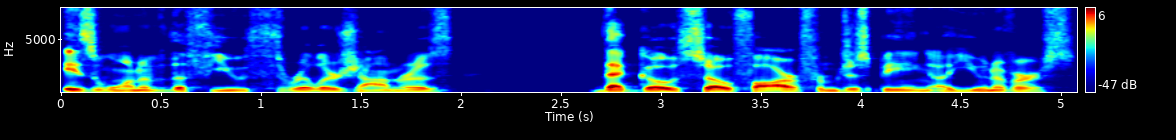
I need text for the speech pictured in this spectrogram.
is one of the few thriller genres that goes so far from just being a universe,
